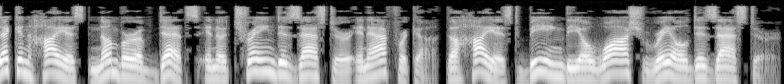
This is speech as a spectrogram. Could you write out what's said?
second highest number of deaths in a train disaster in Africa the highest being the Awash rail disaster.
